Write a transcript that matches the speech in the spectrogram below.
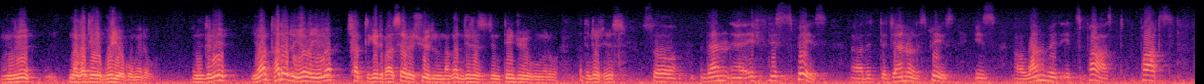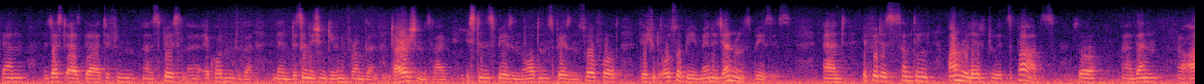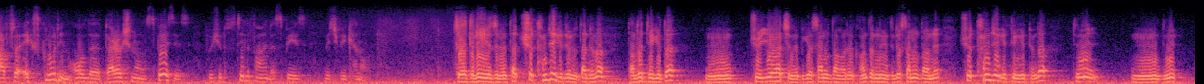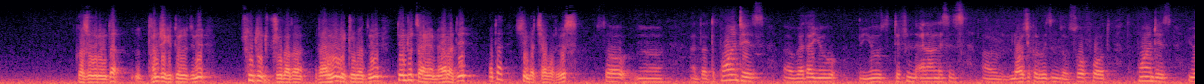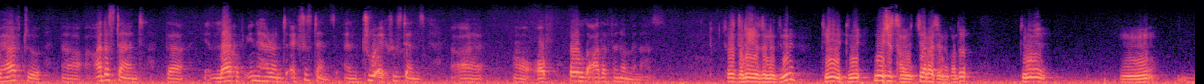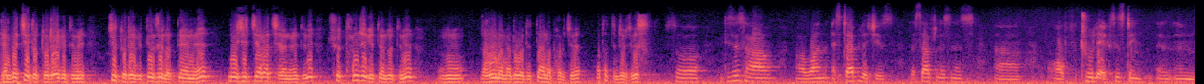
네 나가 되니 구여 공이라고 근데 야 다리도 여러 있나 차 되게 봐서 쉬를 나가 내려서 진 된주여 공이라고 하여튼 저랬어 So then, uh, if this space, uh, the, the general space, is uh, one with its past parts, then just as there are different uh, space uh, according to the, the designation given from the directions like eastern space and northern space and so forth, there should also be many general spaces. And if it is something unrelated to its parts, so then uh, after excluding all the directional spaces, we should still find a space which we cannot. 저들이 예전에 다추 탐지기 되는 다르나 단도 되겠다 음추 이해하치는 비게 삼당하래 간단히 되는 삼당에 추 탐지기 된게 된다 되니 음 되니 가서 그런다 탐지기 되는 되니 수도도 주바다 라운드 주바더니 된도 자야 말아디 어다 심바 차고레스 So uh, and the, the point is uh, whether you use different analysis, uh, logical reasons or so forth. The point is you have to uh, understand the lack of inherent existence and true existence uh, of all the other phenomena. So dine yezene dine di dine nushi tsangyi jeba chene kandara dine mm, denpe chi to toregi dine chi toregi tenzi la tenne nushi jeba chene dine chu tamchegi tendo dine mm, rangu na madhuwa di tenla pabche ata dine res so this is how uh, one establishes the selflessness uh, of truly existing in, in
